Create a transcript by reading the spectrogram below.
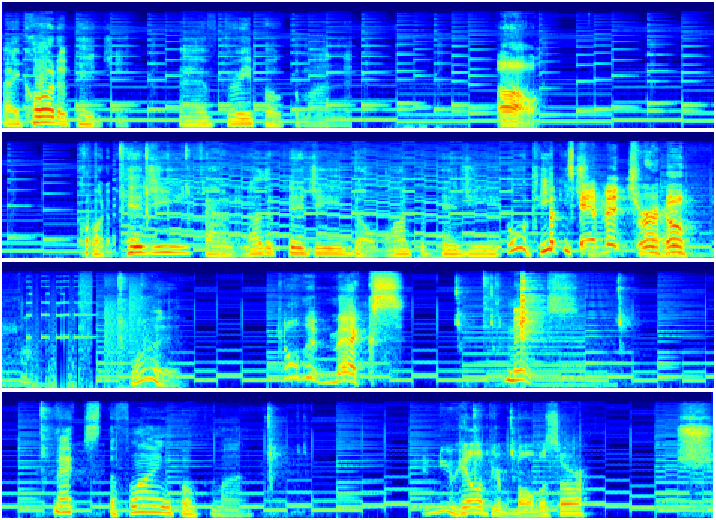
I caught a Pidgey. I have three Pokemon now. Oh. Caught a Pidgey, found another Pidgey, don't want the Pidgey. Oh, Pikachu. Damn it, Drew. What? Called it Mex. Mix. Mix, the flying Pokemon. Didn't you heal up your Bulbasaur? Shh.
